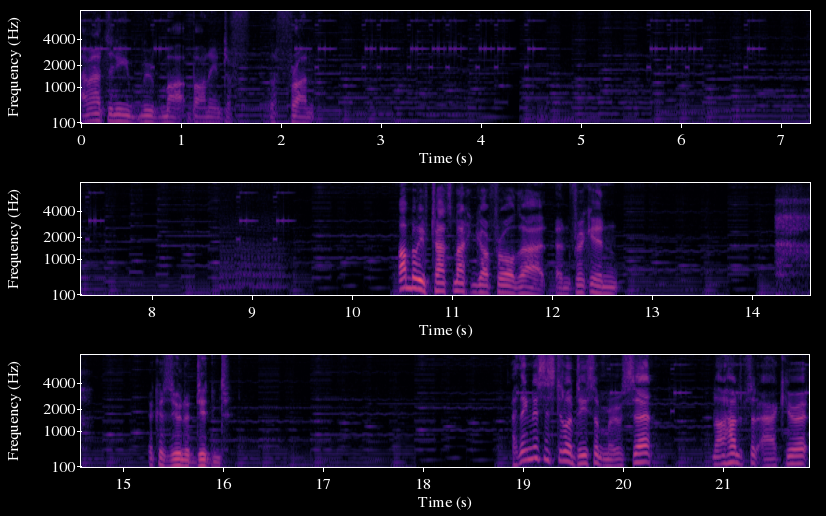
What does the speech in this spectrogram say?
I'm to have to move Bonnie into the front. I believe Tatsumaki got for all that, and freaking Yokozuna didn't. I think this is still a decent move set. not 100% accurate.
